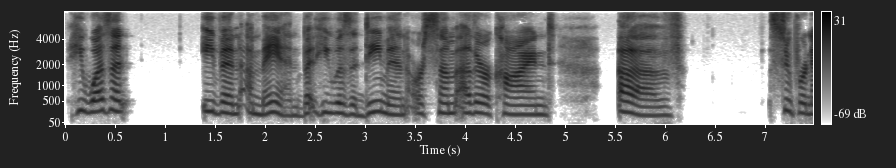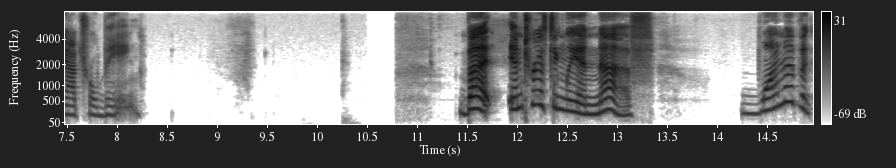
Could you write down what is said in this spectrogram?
he wasn't even a man, but he was a demon or some other kind of supernatural being. But interestingly enough, one of the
